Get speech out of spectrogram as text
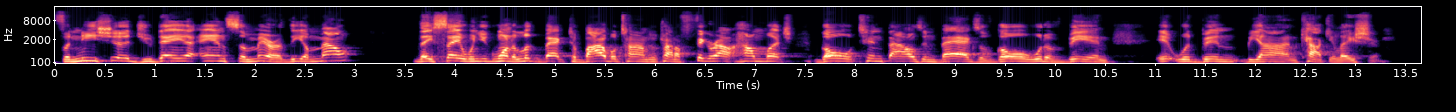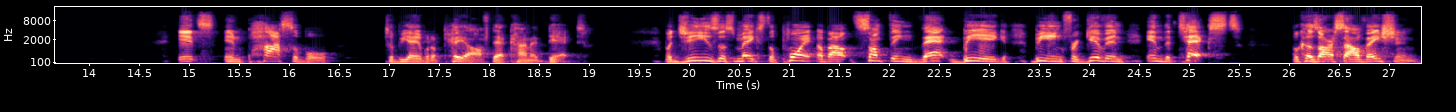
Phoenicia, Judea, and Samaria. The amount they say when you want to look back to Bible times and try to figure out how much gold, 10,000 bags of gold would have been, it would have been beyond calculation it's impossible to be able to pay off that kind of debt. But Jesus makes the point about something that big being forgiven in the text because our salvation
